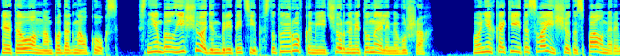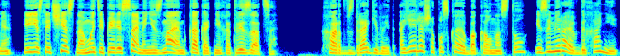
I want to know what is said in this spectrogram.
Это он нам подогнал Кокс. С ним был еще один бритый тип с татуировками и черными туннелями в ушах. У них какие-то свои счеты с палмерами, и, если честно, мы теперь и сами не знаем, как от них отвязаться». Харт вздрагивает, а я лишь опускаю бокал на стол и замираю в дыхании,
